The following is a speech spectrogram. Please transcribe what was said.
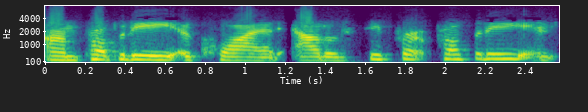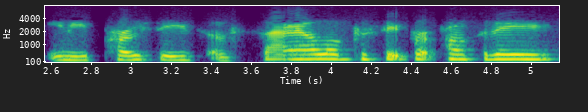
um, property acquired out of separate property and any proceeds of sale of the separate property,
